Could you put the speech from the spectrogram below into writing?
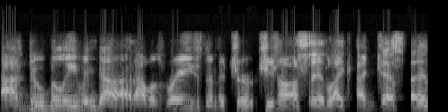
"I do believe in God." I was raised in the church. You know, I said, like, I guess I,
